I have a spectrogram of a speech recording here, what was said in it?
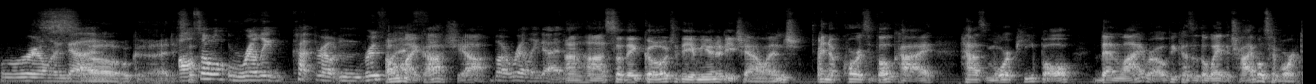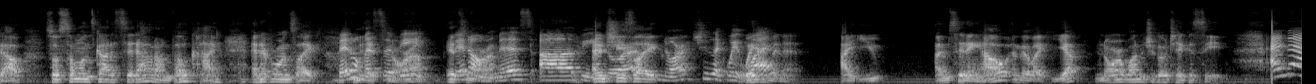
really good. So good. So- also really cutthroat and ruthless. oh my gosh, yeah. But really good. Uh huh. So they go to the immunity challenge, and of course, Vokai has more people than Lairo because of the way the tribals have worked out. So someone's got to sit out on Vokai, and everyone's like, they don't miss a Noura. beat. It's they don't miss a beat. And she's like- Noura. She's like, wait, Wait what? a minute. I you, I'm sitting out, and they're like, "Yep, Noura, why don't you go take a seat?" And now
